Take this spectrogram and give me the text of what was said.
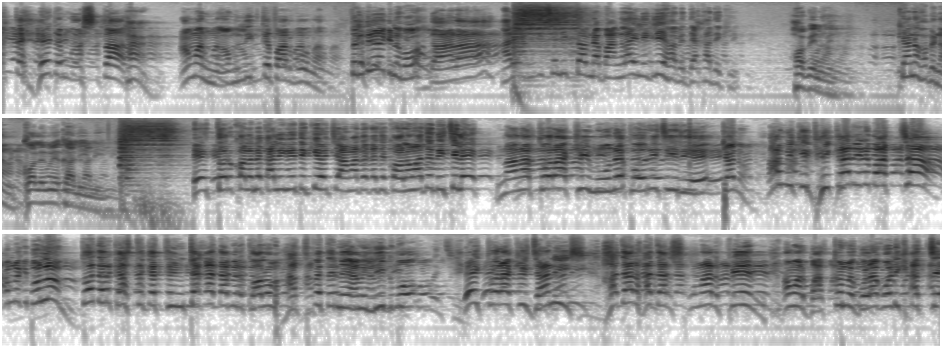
একটা হেড মাস্টার হ্যাঁ। আমার নাম লিখতে পারব না। তো লিখ না বাবা? দাঁড়া। আরে ইংলিশে লিখতাম না বাংলায় লিখলেই হবে দেখা দেখি। হবে না। কেন হবে না? কলমে কালি নেই। এই তোর কলমে কালি নিতে কি হচ্ছে আমাদের কাছে কলম আছে দিচ্ছিলে না না তোরা কি মনে করেছি রে? কেন? আমি কি ভিখারির বাচ্চা? আমরা কি বললাম? তোদের কাছ থেকে তিন টাকা দামের কলম হাত পেতে নিয়ে আমি লিখব। এই তোরা কি জানিস? হাজার হাজার সোনার পেন আমার বাথরুমে গোড়াগড়ি খাচ্ছে।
